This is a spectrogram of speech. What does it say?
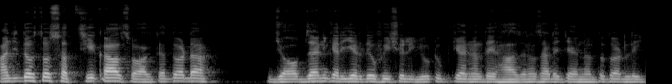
ਹਾਂਜੀ ਦੋਸਤੋ, ਸਤਿ ਸ਼੍ਰੀ ਅਕਾਲ, ਸਵਾਗਤ ਹੈ ਤੁਹਾਡਾ ਜੌਬਸ ਐਂਡ ਕੈਰੀਅਰ ਦੇ ਅਫੀਸ਼ੀਅਲ YouTube ਚੈਨਲ ਤੇ ਹਾਜ਼ਰ ਹਾਂ ਸਾਡੇ ਚੈਨਲ ਤੋਂ ਤੁਹਾਡੇ ਲਈ।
